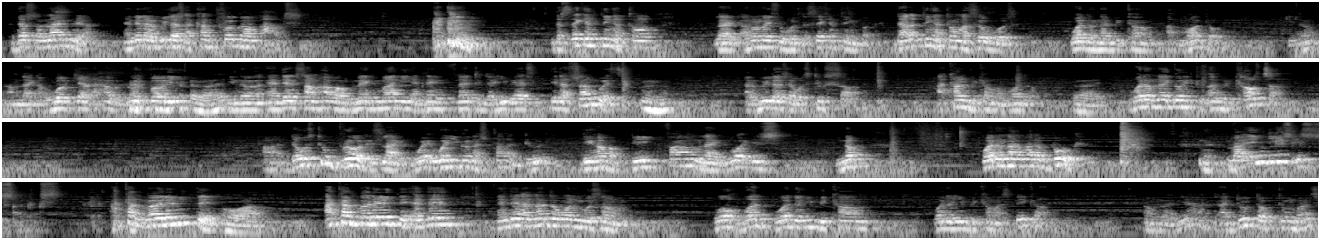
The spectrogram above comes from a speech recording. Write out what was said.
that's a nightmare. And then I realized I can't program apps. the second thing I told, like, I don't know if it was the second thing, but the other thing I told myself was, why don't I become a model? You know, I'm like, I work out, I have a good body, Right. you know, and then somehow I'll make money and then fly to the US in a sandwich. Mm-hmm. I realized I was too soft. I can't become a model. Right. Why don't I go into agriculture? Uh, those two broad, it's like, where, where you gonna start, dude? Do you have a big farm? Like, what is, no. Why don't I write a book? My English is. I can't write anything. Oh wow. I can't write anything. And then, and then another one was, um, well, what, why don't you become, why don't you become a speaker? I'm like, yeah, I do talk too much.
